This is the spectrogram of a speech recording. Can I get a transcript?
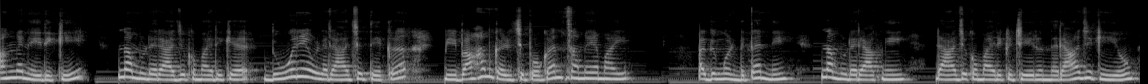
അങ്ങനെ ഇരിക്കെ നമ്മുടെ രാജകുമാരിക്ക് ദൂരെയുള്ള രാജ്യത്തേക്ക് വിവാഹം കഴിച്ചു പോകാൻ സമയമായി. അതുകൊണ്ട് തന്നെ നമ്മുടെ രാജ്ഞി രാജകുമാരിക്ക് ചേരുന്ന രാജകീയവും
